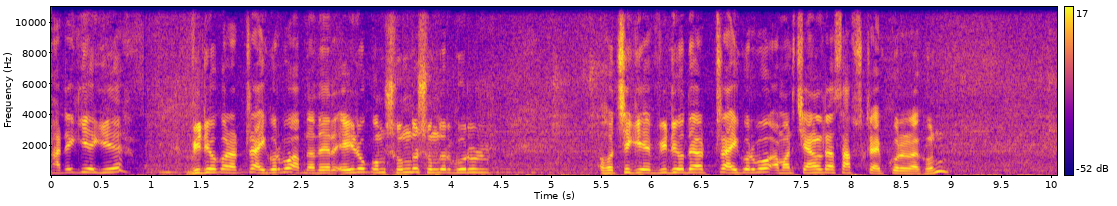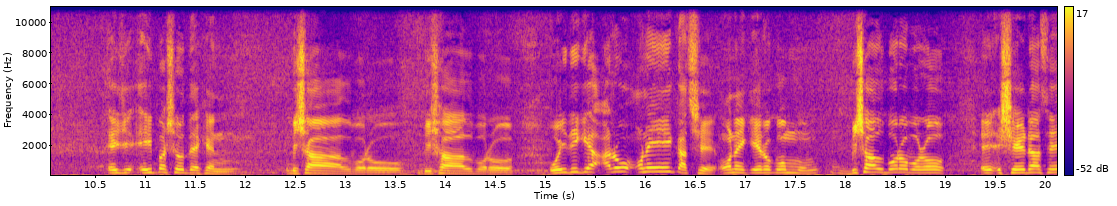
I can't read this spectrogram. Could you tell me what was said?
হাটে গিয়ে গিয়ে ভিডিও করার ট্রাই করব। আপনাদের এইরকম সুন্দর সুন্দর গরুর হচ্ছে গিয়ে ভিডিও দেওয়ার ট্রাই করব। আমার চ্যানেলটা সাবস্ক্রাইব করে রাখুন। এই যে এই পাশেও দেখেন বিশাল বড় বিশাল বড়। ওইদিকে আরও অনেক আছে, অনেক এরকম বিশাল বড় বড় শেড আছে।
